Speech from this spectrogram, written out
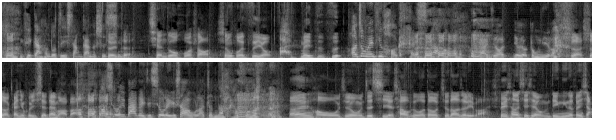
你可以干很多自己想干的事情。对的，钱多活少，生活自由，哎，美滋滋。啊，这么一听好开心啊！我感觉我又有动力了。是啊，是啊，赶紧回去写代码吧。我刚修一 bug 已经修了一上午了，真的要疯了。哎，好，我觉得我们这期也差不多都就到这里吧。非常谢谢我们丁丁的分享。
